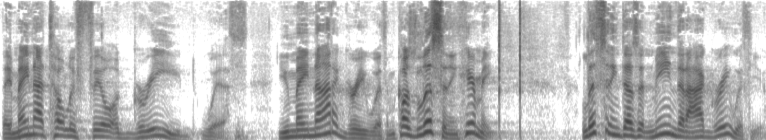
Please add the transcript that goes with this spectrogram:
They may not totally feel agreed with, you may not agree with them. Because listening, hear me, listening doesn't mean that I agree with you.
